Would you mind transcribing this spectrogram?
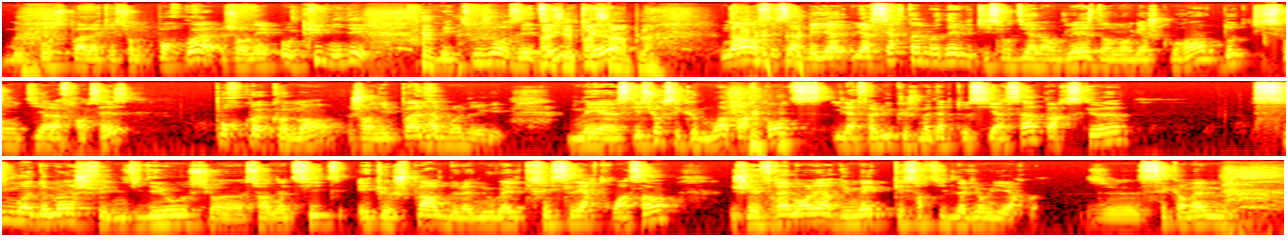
Me pose pas la question de pourquoi, j'en ai aucune idée. Mais toujours est-il ouais, c'est pas simple. Non, c'est ça. Mais il y a, certains modèles qui sont dits à l'anglaise dans le langage courant, d'autres qui sont dits à la française. Pourquoi, comment J'en ai pas la moindre idée. Mais euh, ce qui est sûr, c'est que moi, par contre, il a fallu que je m'adapte aussi à ça parce que si moi demain je fais une vidéo sur, sur notre site et que je parle de la nouvelle Chrysler 300, j'ai vraiment l'air du mec qui est sorti de l'avion hier. C'est quand même.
